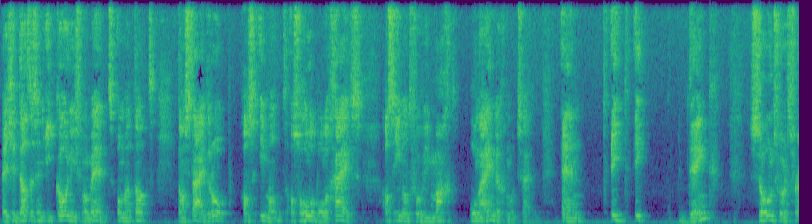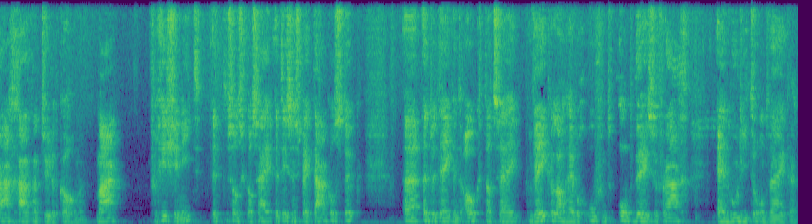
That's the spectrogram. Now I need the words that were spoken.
Weet je, dat is een iconisch moment. Omdat dat, dan sta je erop als iemand, als hollebolle gijs. Als iemand voor wie macht oneindig moet zijn. En ik, ik denk, zo'n soort vraag gaat natuurlijk komen. Maar vergis je niet, het, zoals ik al zei, het is een spektakelstuk. Uh, het betekent ook dat zij wekenlang hebben geoefend op deze vraag en hoe die te ontwijken.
